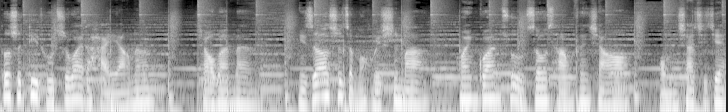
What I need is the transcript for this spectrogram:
都是地图之外的海洋呢，小伙伴们，你知道是怎么回事吗？欢迎关注、收藏、分享哦，我们下期见。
